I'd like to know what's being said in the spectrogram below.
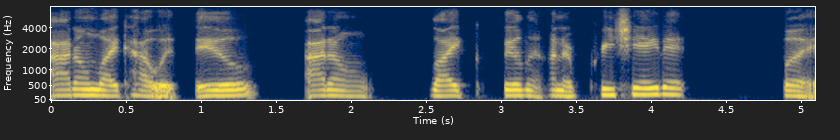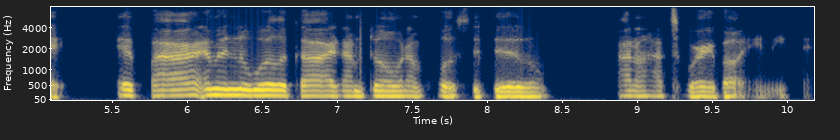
I don't like how it feels. I don't like feeling unappreciated. But if I am in the will of God, and I'm doing what I'm supposed to do. I don't have to worry about anything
